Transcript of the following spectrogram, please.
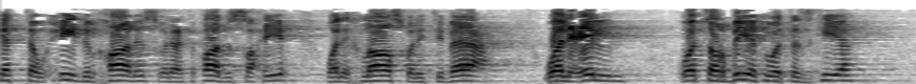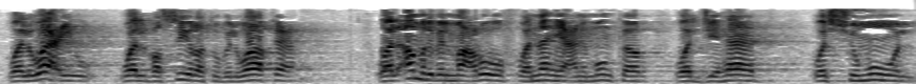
كالتوحيد الخالص والاعتقاد الصحيح والإخلاص والاتباع والعلم والتربية والتزكية والوعي والبصيرة بالواقع والأمر بالمعروف والنهي عن المنكر والجهاد والشمول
